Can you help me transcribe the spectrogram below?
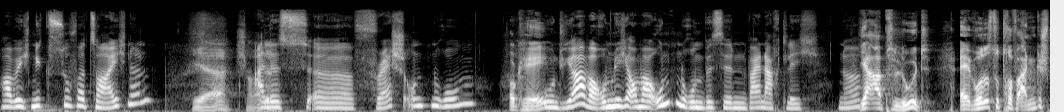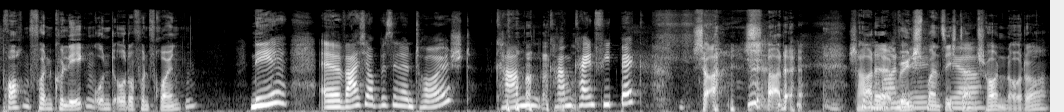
Habe ich nichts zu verzeichnen. ja, schade. Alles äh, fresh untenrum. okay. Und ja, warum nicht auch mal untenrum ein bisschen weihnachtlich, ne? ja, absolut. Äh, wurdest du drauf angesprochen von Kollegen und oder von Freunden? Nee, äh, war ich auch ein bisschen enttäuscht. Kam, kam kein Feedback. Schade, schade. Schade, Oh Mann, wünscht man sich ja. dann schon, oder?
